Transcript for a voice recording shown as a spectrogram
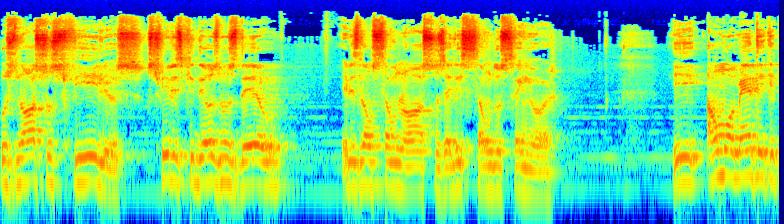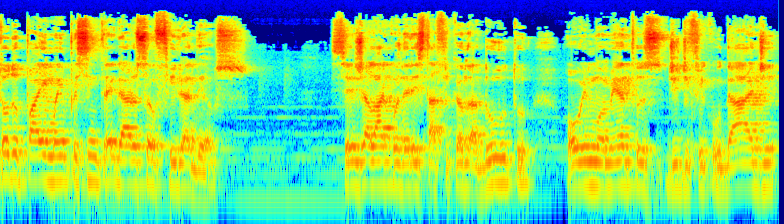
os nossos filhos, os filhos que Deus nos deu, eles não são nossos, eles são do Senhor. E há um momento em que todo pai e mãe precisa entregar o seu filho a Deus. Seja lá quando ele está ficando adulto ou em momentos de dificuldade,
